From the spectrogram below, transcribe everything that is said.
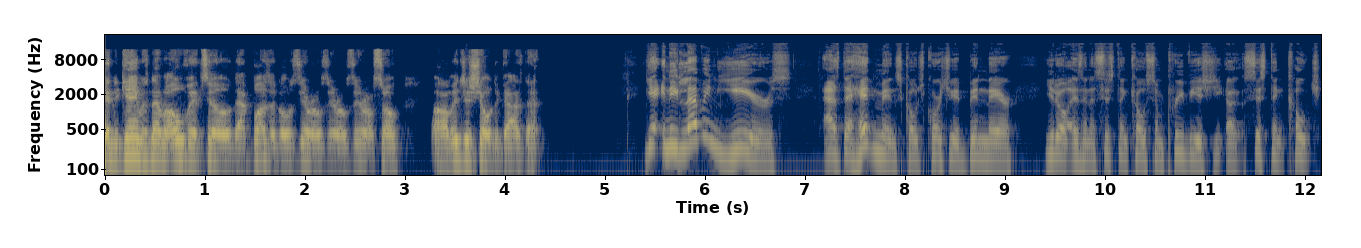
and the game is never over until that buzzer goes zero zero zero. So um, it just showed the guys that. Yeah, in 11 years as the head men's coach, of course, you had been there you know, as an assistant coach, some previous uh, assistant coach,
